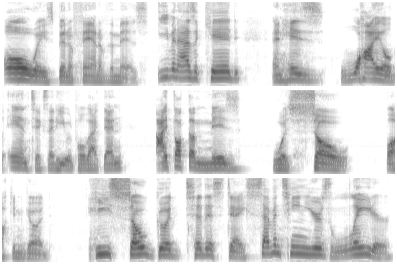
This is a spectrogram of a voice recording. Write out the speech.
always been a fan of The Miz, even as a kid and his wild antics that he would pull back then. I thought The Miz was so fucking good. He's so good to this day. 17 years later,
